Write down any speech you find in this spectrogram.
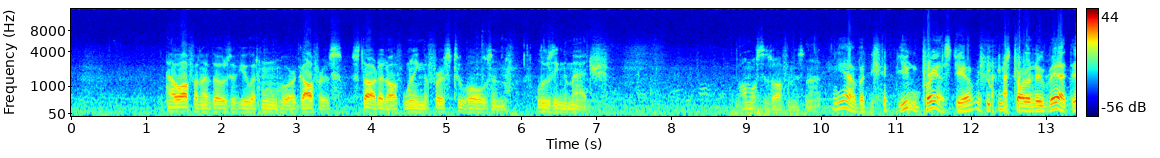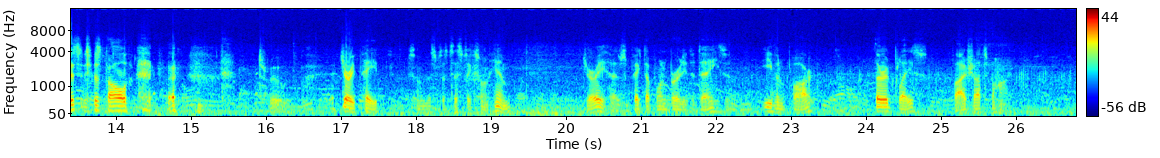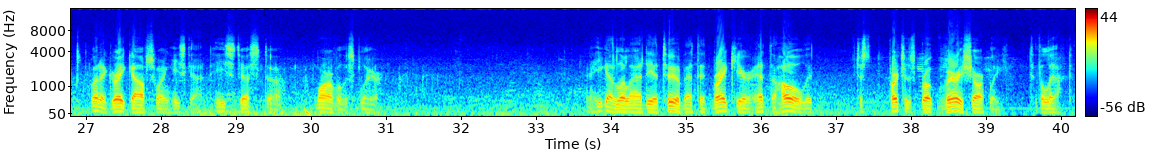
How often have those of you at home who are golfers started off winning the first two holes and losing the match? Almost as often as not. Yeah, but you can press, Jim. You can start a new bet. This is just all. True. Jerry Pate, some of the statistics on him. Jerry has picked up one birdie today. He's an even par. Third place, five shots behind. What a great golf swing he's got. He's just a marvelous player. And he got a little idea too about that break here at the hole. It just Purchase broke very sharply to the left.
